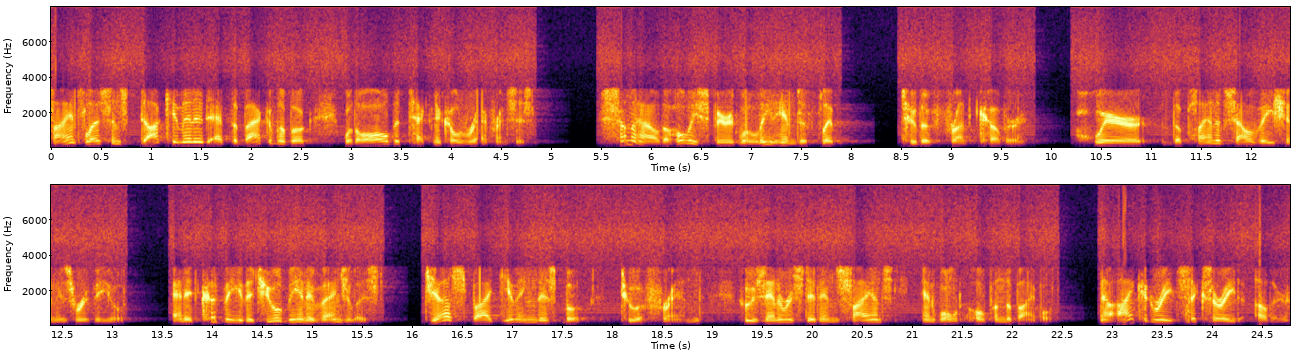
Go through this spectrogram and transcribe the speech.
science lessons documented at the back of the book with all the technical references, somehow the Holy Spirit will lead him to flip to the front cover where the plan of salvation is revealed. And it could be that you'll be an evangelist just by giving this book to a friend who's interested in science and won't open the Bible. Now, I could read six or eight other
